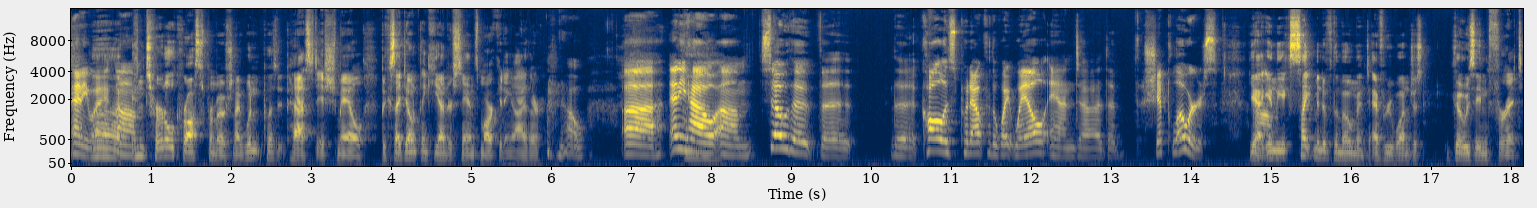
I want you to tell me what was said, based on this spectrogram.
Anyway, uh, um, internal cross promotion. I wouldn't put it past Ishmael because I don't think he understands marketing either. no. Uh, anyhow, um, so the the the call is put out for the white whale, and uh, the, the ship lowers. Yeah, Um, in the excitement of the moment, everyone just goes in for it,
